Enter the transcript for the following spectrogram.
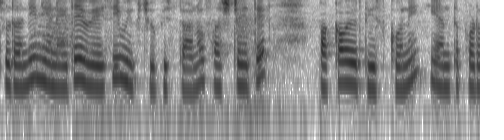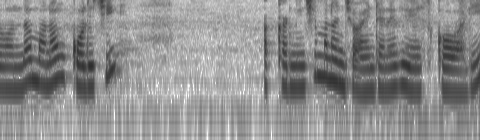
చూడండి నేనైతే వేసి మీకు చూపిస్తాను. ఫస్ట్ అయితే పక్క వైర్ తీసుకొని ఎంత పొడవు ఉందో మనం కొలిచి అక్కడి నుంచి మనం జాయింట్ అనేది వేసుకోవాలి.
